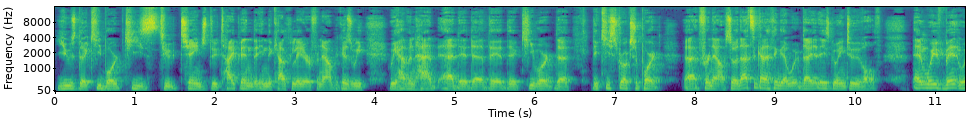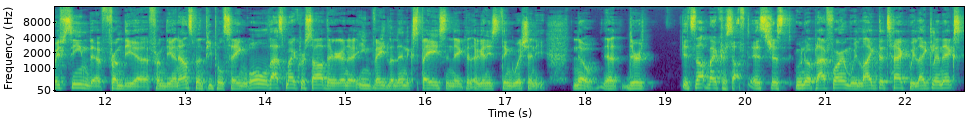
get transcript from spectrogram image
use the keyboard keys to change to type in the, in the calculator for now because we we haven't had added uh, the the keyboard the the keystroke support uh, for now. So that's the kind of thing that, that is going to evolve. And we've been we've seen the, from the uh, from the announcement people saying, "Well, that's Microsoft. They're going to invade the Linux space and they're going to distinguish any. No, there's, it's not Microsoft. It's just Uno platform. We like the tech. We like Linux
